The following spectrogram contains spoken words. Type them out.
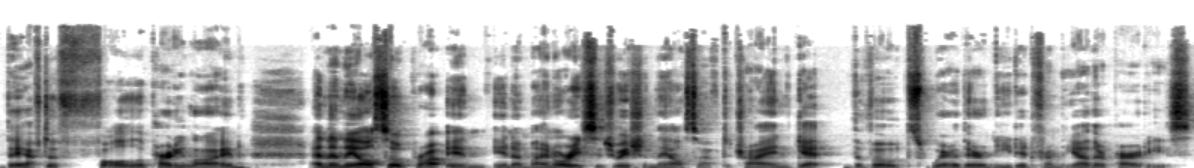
they have to follow the party line, and then they also pro- in in a minority situation they also have to try and get the votes where they're needed from the other parties,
